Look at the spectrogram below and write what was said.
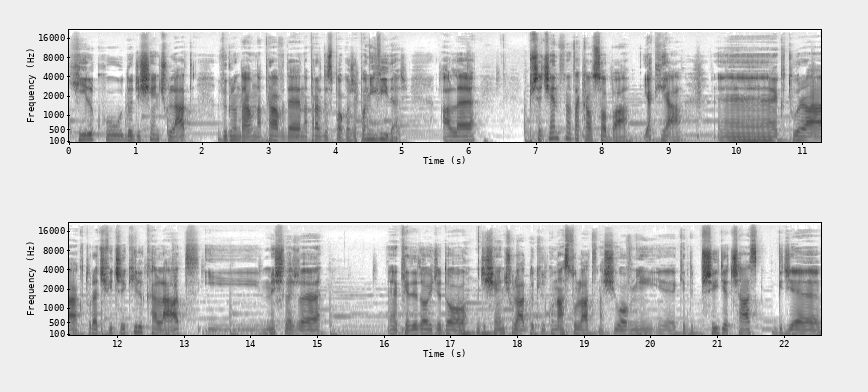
kilku do dziesięciu lat wyglądają naprawdę, naprawdę spoko, że po nich widać ale przeciętna taka osoba jak ja, yy, która, która ćwiczy kilka lat i myślę, że e, kiedy dojdzie do 10 lat, do kilkunastu lat na siłowni, e, kiedy przyjdzie czas, gdzie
